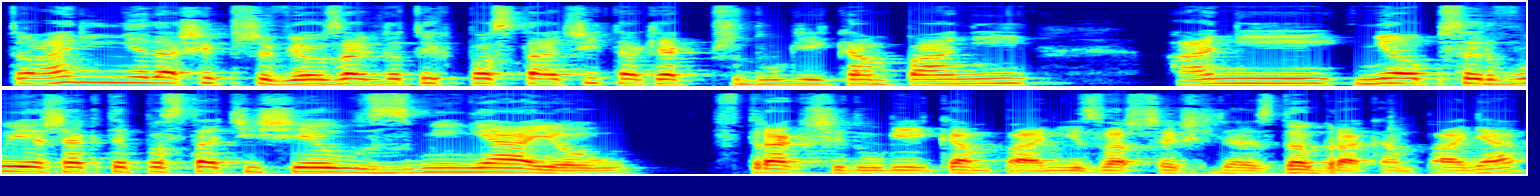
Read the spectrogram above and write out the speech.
to ani nie da się przywiązać do tych postaci, tak jak przy długiej kampanii, ani nie obserwujesz, jak te postaci się zmieniają w trakcie długiej kampanii, zwłaszcza jeśli to jest dobra kampania.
